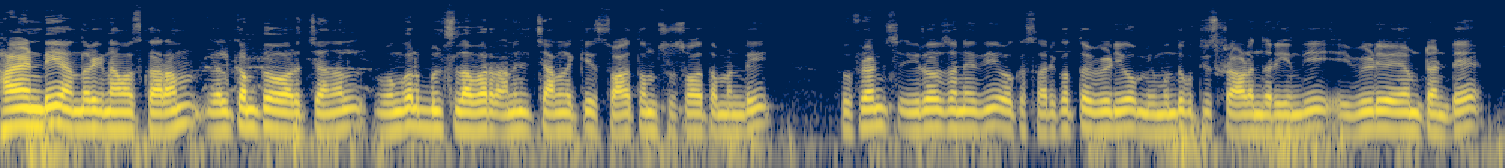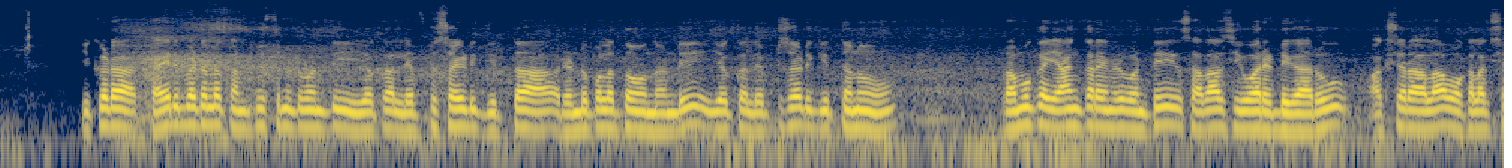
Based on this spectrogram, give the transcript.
హాయ్ అండి అందరికీ నమస్కారం. Welcome to our channel. Ongole bulls lover Anil ఛానల్కి స్వాగతం సుస్వాగతం అండి. సో ఫ్రెండ్స్ ఈరోజు అనేది ఒక సరికొత్త వీడియో మీ ముందుకు తీసుకురావడం జరిగింది. ఈ వీడియో ఏమిటంటే ఇక్కడ టైర్ బెట్టలో కనిపిస్తున్నటువంటి ఈ యొక్క లెఫ్ట్ సైడ్ గిత్త రెండు పళ్ళతో ఉందండి. ఈ యొక్క లెఫ్ట్ సైడ్ గిత్తను ప్రముఖ యాంకర్ అయినటువంటి సదాశివారెడ్డి గారు అక్షరాల ఒక లక్ష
